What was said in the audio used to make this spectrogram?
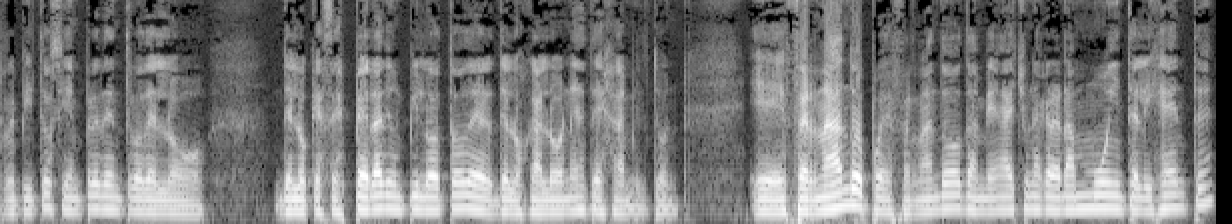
repito, siempre dentro de lo de lo que se espera de un piloto de, los galones de Hamilton. Eh, Fernando, pues Fernando también ha hecho una carrera muy inteligente.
